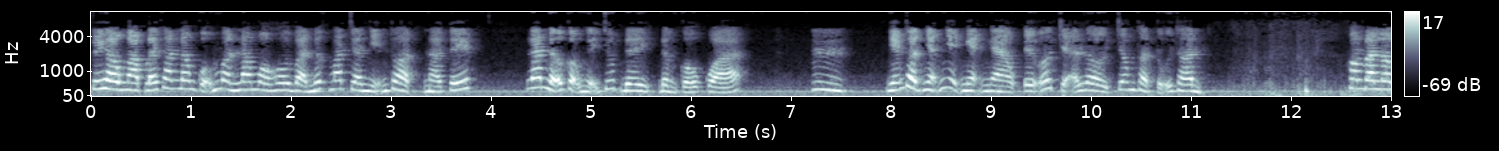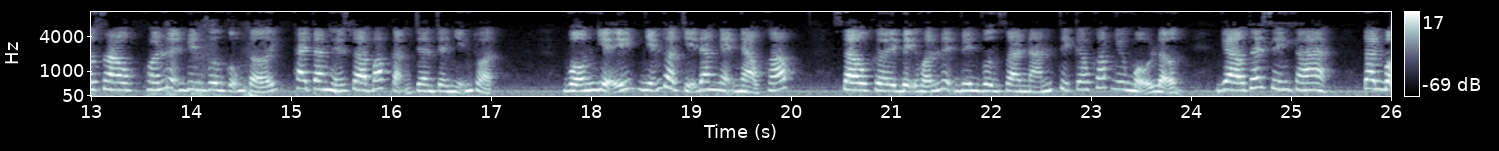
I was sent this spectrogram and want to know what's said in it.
tùy hồng ngọc lấy khăn lông của mình lau mồ hôi và nước mắt cho nhiễm thuật, nói tiếp. Lát nữa cậu nghĩ chút đi, đừng cố quá. Ừ nhiễm thuật nhẫn nhịn nghẹn ngào, yếu ớt trả lời trông thật tủi thân. Không bao lâu sau, huấn luyện viên vương cũng tới hai tăng hiến xoa bóp cẳng chân cho nhiễm thuật. Vốn dĩ, nhiễm thuật chỉ đang nghẹn ngào khóc. Sau khi bị huấn luyện viên vương xoa nắn thì kêu khóc như mổ lợn. Gào thét xin tha. Toàn bộ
